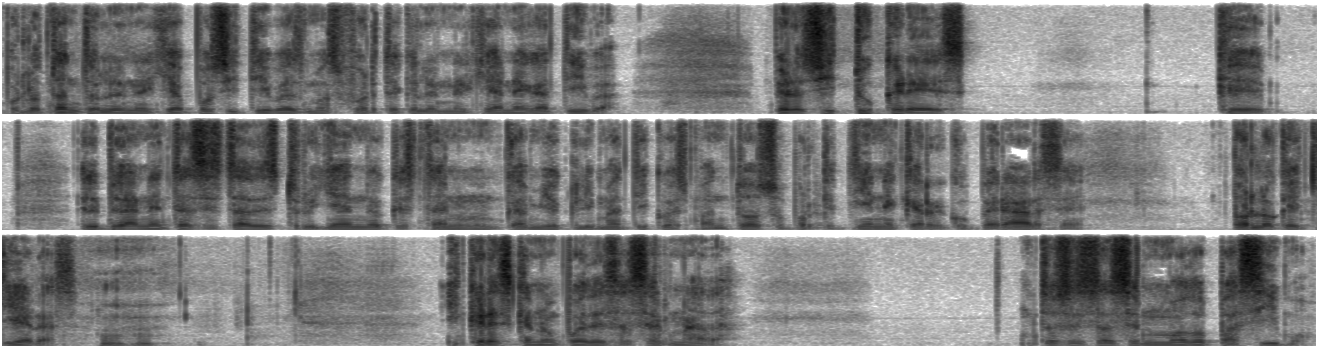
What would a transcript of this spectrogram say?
Por lo tanto, la energía positiva es más fuerte que la energía negativa. Pero si tú crees que el planeta se está destruyendo, que está en un cambio climático espantoso porque tiene que recuperarse, por lo que quieras, y crees que no puedes hacer nada, entonces estás en modo pasivo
